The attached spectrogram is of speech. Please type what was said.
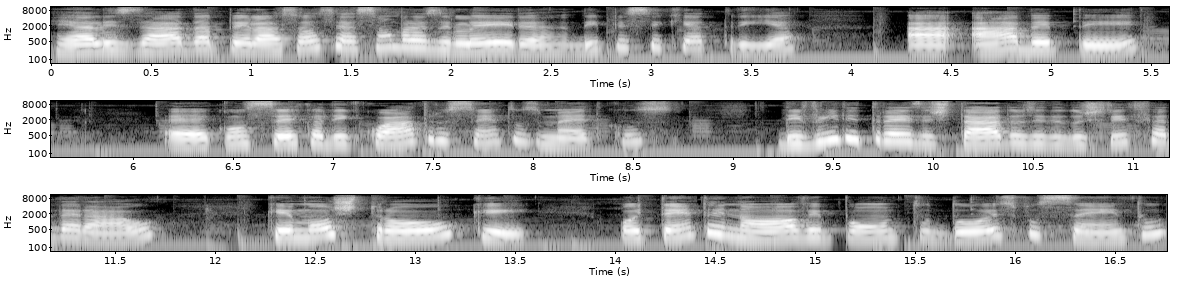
realizada pela Associação Brasileira de Psiquiatria, a ABP, é, com cerca de 400 médicos de 23 estados e do Distrito Federal, que mostrou que 89,2%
